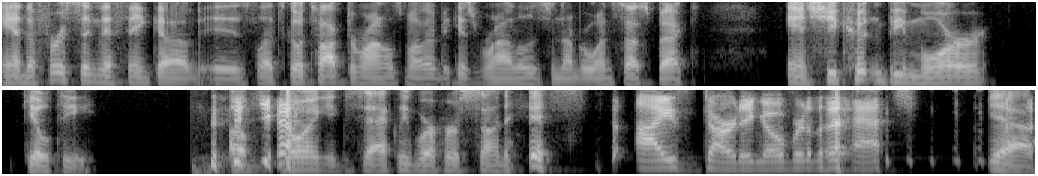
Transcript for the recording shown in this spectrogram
And the first thing they think of is let's go talk to Ronald's mother because Ronald is the number one suspect. And she couldn't be more guilty of Yeah. knowing exactly where her son is. Eyes darting over to the hatch. Yeah.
